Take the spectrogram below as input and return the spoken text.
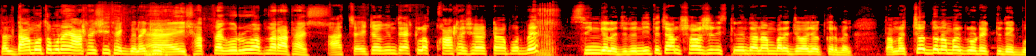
তাহলে দামও তো মনে হয় আঠাশই থাকবে নাকি? হ্যাঁ এই সাতটা গরু আপনার আঠাশ। আচ্ছা এটাও কিন্তু এক লক্ষ আঠাশ হাজার টাকা পড়বে সিঙ্গেলে যদি নিতে চান সরাসরি স্ক্রিনে দেওয়া নাম্বারে যোগাযোগ করবেন। তো আমরা চোদ্দ নাম্বার গরুটা একটু দেখব।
